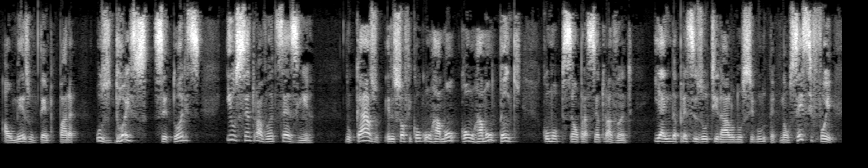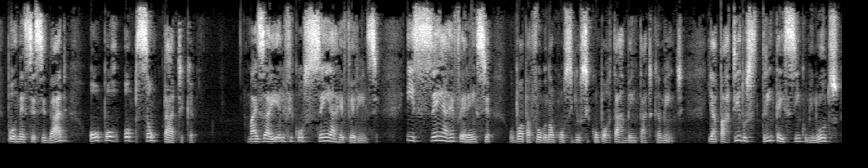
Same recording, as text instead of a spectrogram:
ao mesmo tempo para os dois setores, e o centroavante Cezinha. No caso, ele só ficou com o Ramon, com o Ramon Tanque como opção para centroavante e ainda precisou tirá-lo no segundo tempo. Não sei se foi por necessidade ou por opção tática, mas aí ele ficou sem a referência. E sem a referência, o Botafogo não conseguiu se comportar bem taticamente. E a partir dos 35 minutos,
